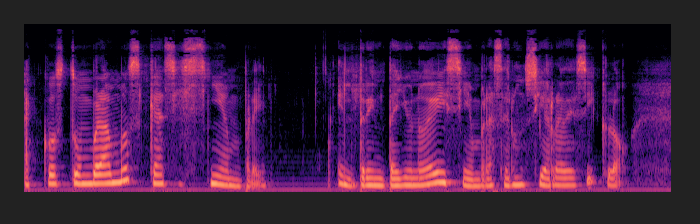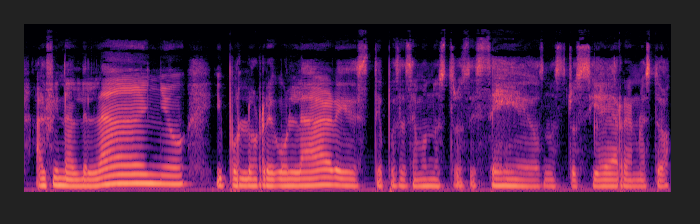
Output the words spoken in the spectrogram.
acostumbramos casi siempre el 31 de diciembre a hacer un cierre de ciclo al final del año y por lo regular este pues hacemos nuestros deseos, nuestro cierre, nuestra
